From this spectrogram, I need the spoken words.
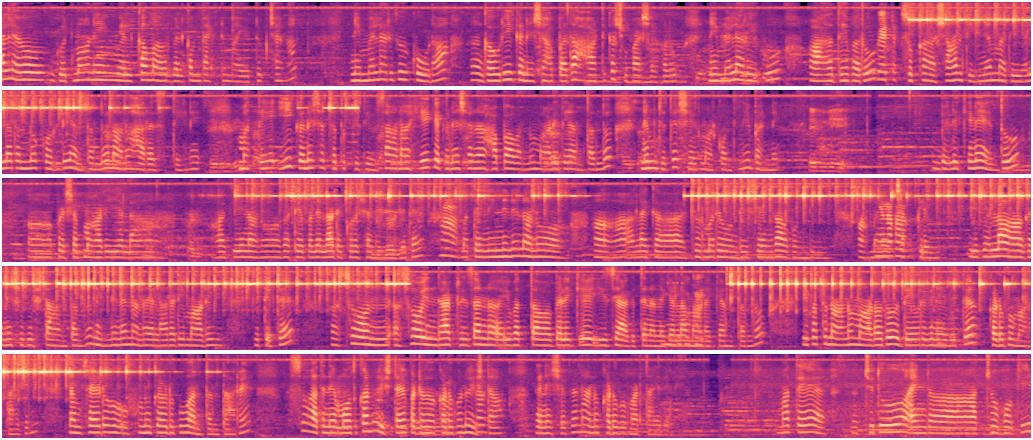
Hello good morning welcome our welcome back to my YouTube channel ನಿಮ್ಮೆಲ್ಲರಿಗೂ ಕೂಡ ಗೌರಿ ಗಣೇಶ ಹಬ್ಬದ ಹಾರ್ದಿಕ ಶುಭಾಶಯಗಳು. ನಿಮ್ಮೆಲ್ಲರಿಗೂ ಆ ದೇವರು ಸುಖ, ಶಾಂತಿ, ನೆಮ್ಮದಿ ಎಲ್ಲದನ್ನು ಕೊಡಲಿ ಅಂತಂದು ನಾನು ಹಾರೈಸ್ತೀನಿ. ಮತ್ತು ಈ ಗಣೇಶ ಚತುರ್ಥಿ ದಿವಸ ನಾನು ಹೇಗೆ ಗಣೇಶನ ಹಬ್ಬವನ್ನು ಮಾಡಿದೆ ಅಂತಂದು ನಿಮ್ಮ ಜೊತೆ ಶೇರ್ ಮಾಡ್ಕೊತೀನಿ. ಬನ್ನಿ. ಬೆಳಿಗ್ಗೆನೇ ಎದ್ದು ಫ್ರೆಶಪ್ ಮಾಡಿ ಎಲ್ಲ ಹಾಕಿ ನಾನು ಟೇಬಲ್ ಎಲ್ಲ ಡೆಕೋರೇಷನ್ ಮಾಡಿದೆ. ಮತ್ತು ನಿನ್ನೆನೇ ನಾನು ಲೈಕ್ ಚುರ್ಮರಿ ಉಂಡೆ ಶೇಂಗಾ ಉಂಡೆ ಆಮೇಲೆ ಚಕ್ಲಿ ಇವೆಲ್ಲ ಗಣೇಶಗೆ ಇಷ್ಟ ಅಂತಂದು ನಿನ್ನೆನೇ ನಾನು ಎಲ್ಲ ರೆಡಿ ಮಾಡಿ ಇಟ್ಟಿದ್ದೆ. So so in that reason ಇವತ್ತು ಬೆಳಿಗ್ಗೆ ಈಸಿ ಆಗುತ್ತೆ ನನಗೆಲ್ಲ ಮಾಡೋಕ್ಕೆ ಅಂತಂದು. ಇವತ್ತು ನಾನು ಮಾಡೋದು ದೇವರಿಗೆ ನೈವೇದ್ಯ ಕಡುಬು ಮಾಡ್ತಾಯಿದ್ದೀನಿ ನಮ್ಮ ಸೈಡು ಹುಣು ಕಡುಬು ಅಂತಂತಾರೆ. ಸೊ ಅದನ್ನೇ ಮೋದಕನೂ ಇಷ್ಟ, ಬಟ್ ಕಡುಬು ಇಷ್ಟ. ಗಣೇಶಗೆ ನಾನು ಕಡುಬು ಮಾಡ್ತಾಯಿದ್ದೀನಿ ಮತ್ತು ಚಿದು ಆ್ಯಂಡ್ ಅಚ್ಚು ಹೋಗಿ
